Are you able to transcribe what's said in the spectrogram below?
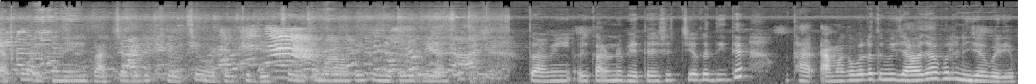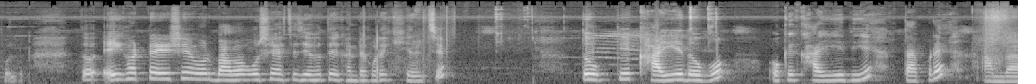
দেখো, এখানে এই বাচ্চাগুলি খেলছে, ওদেরকে দেখছে, বলছে, মা, আমাকে একটু ভেতরে দিয়ে আসে। তো আমি ওই কারণে ভেতরে এসেছি ওকে দিতে। আমাকে বলল, তুমি যাও যাও, বলে নিজেও বেরিয়ে পড়ল। তো এই ঘরটা এসে ওর বাবা বসে আছে, যেহেতু এখানটা করে খেলছে। তো ওকে খাইয়ে দেবো। ওকে খাইয়ে দিয়ে তারপরে আমরা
